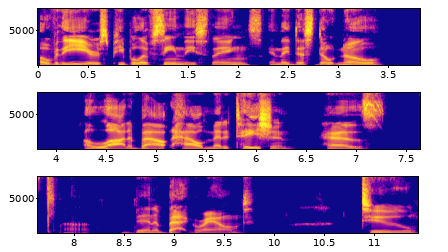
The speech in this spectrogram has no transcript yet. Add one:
over the years, people have seen these things, and they just don't know a lot about how meditation has uh, been a background to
